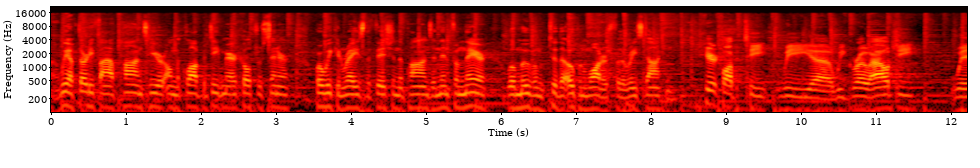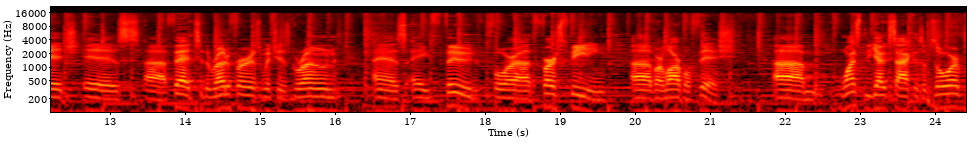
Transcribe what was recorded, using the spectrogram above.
Uh, we have 35 ponds here on the Claude Peteet Mariculture Center where we can raise the fish in the ponds, and then from there, we'll move them to the open waters for the restocking. Here at Claude Peteet, we, uh, we grow algae, which is uh, fed to the rotifers, which is grown as a food for uh, the first feeding of our larval fish. Um, once the yolk sac is absorbed,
